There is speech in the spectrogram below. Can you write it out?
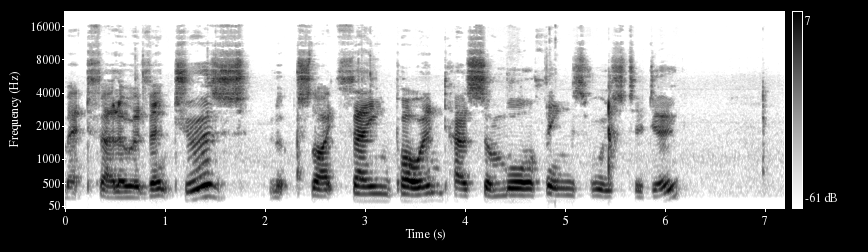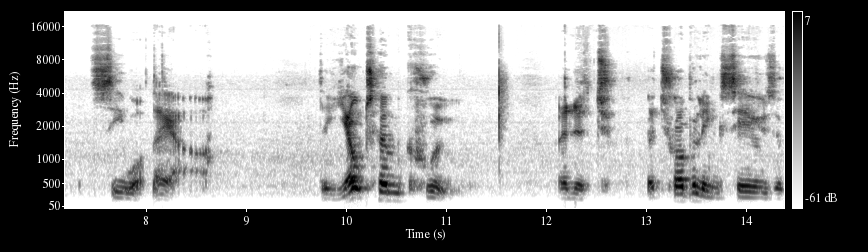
met, fellow adventurers. Looks like Thane Porrand has some more things for us to do. Let's see what they are. The Yeltham Crew. A, a troubling series of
